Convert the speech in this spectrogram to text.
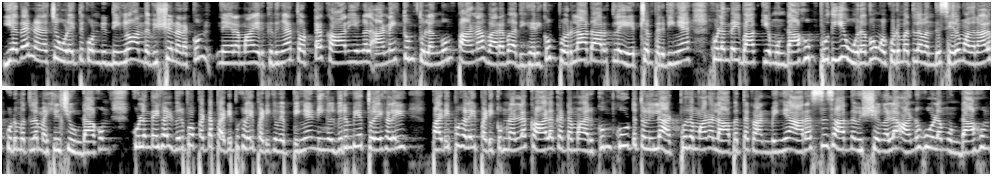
எதை நினச்சி உழைத்து கொண்டிருந்தீங்களோ அந்த விஷயம் நடக்கும் நேரமாக இருக்குதுங்க. தொட்ட காரியங்கள் அனைத்தும் துலங்கும் பண வரவு அதிகரிக்கும். பொருளாதாரத்தில் ஏற்றம் பெறுவீங்க. குழந்தை பாக்கியம் உண்டாகும். புதிய உறவு உங்கள் குடும்பத்தில் வந்து சேரும். அதனால் குடும்பத்தில் மகிழ்ச்சி உண்டாகும். குழந்தைகள் விருப்பப்பட்ட படிப்புகளை படிக்க வைப்பீங்க. நீங்கள் விரும்பிய துறைகளை படிப்புகளை படிக்கும் நல்ல காலகட்டமாக இருக்கும். கூட்டு தொழிலில் அற்புதமான லாபத்தை காண்பீங்க. அரசு சார்ந்த விஷயங்களில் அனுகூலம் உண்டாகும்.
